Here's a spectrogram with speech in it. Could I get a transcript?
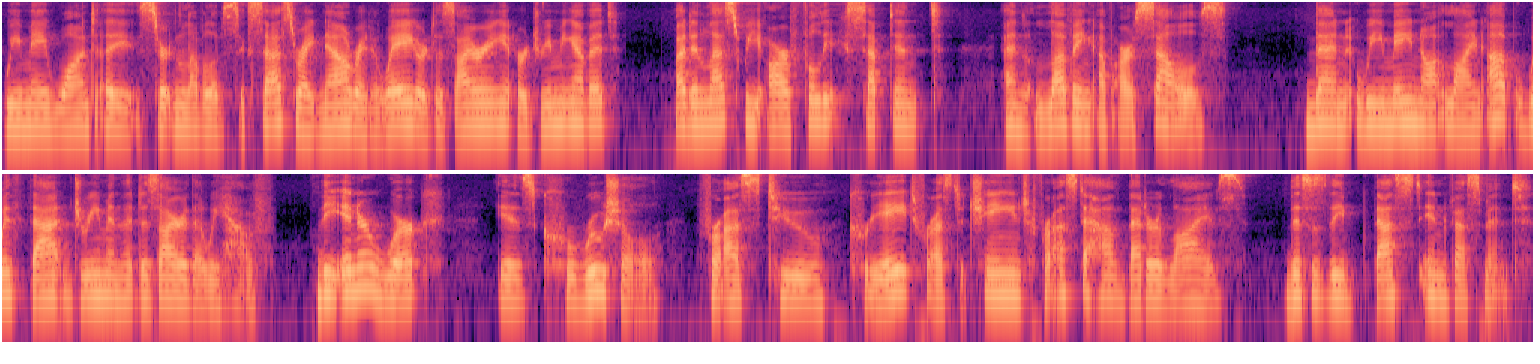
we may want a certain level of success right now, right away, or desiring it or dreaming of it. But unless we are fully acceptant and loving of ourselves, then we may not line up with that dream and the desire that we have. The inner work is crucial for us to create, for us to change, for us to have better lives. This is the best investment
